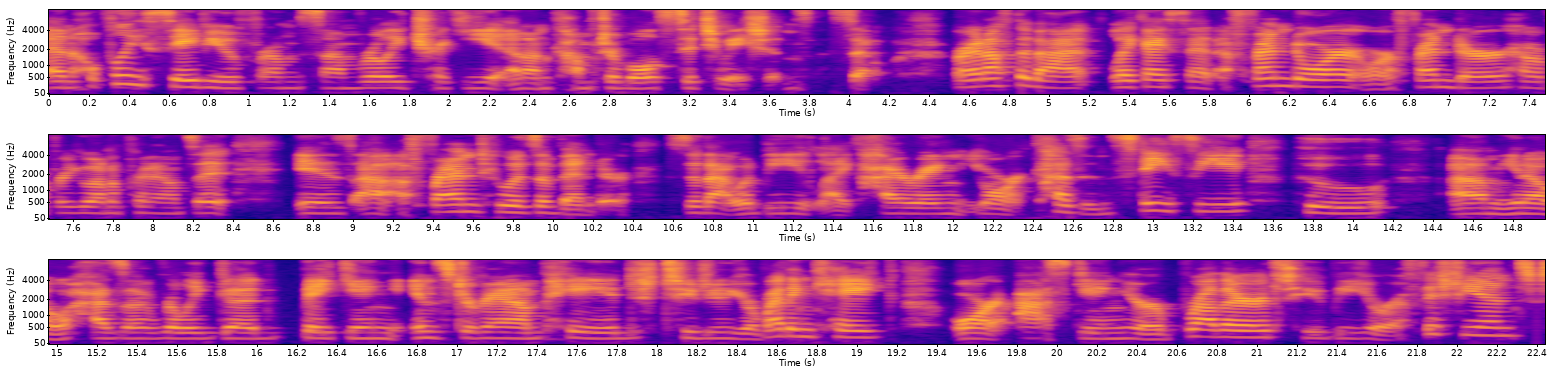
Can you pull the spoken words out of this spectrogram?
and hopefully save you from some really tricky and uncomfortable situations. So, right off the bat, like I said, a friendor or a friender, however you want to pronounce it, is uh, a friend who is a vendor. So that would be like hiring your cousin Stacy, who um, you know, has a really good baking Instagram page to do your wedding cake, or asking your brother to be your officiant,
